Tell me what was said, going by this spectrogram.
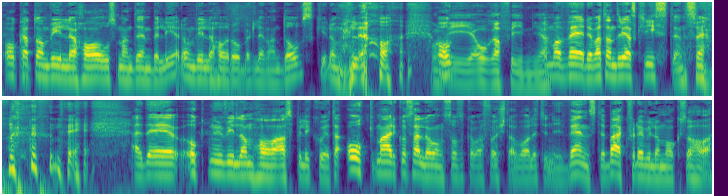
Och att de ville ha Osman Dembélé, de ville ha Robert Lewandowski, de ville ha Och, Och- det och Rafinha. De har värvat Andreas Christensen. det, det och nu vill de ha Aspilicueta och Marcos Alonso som ska vara första valet i ny vänsterback, för det vill de också ha.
